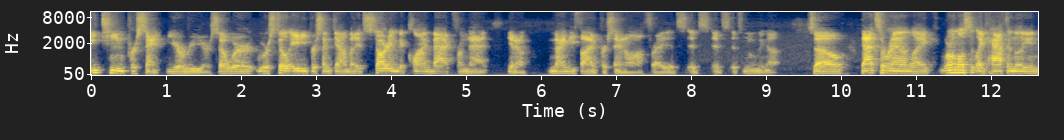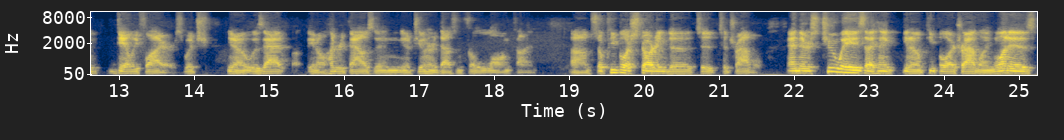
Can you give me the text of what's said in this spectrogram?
18% year over year. So we're we're still 80% down, but it's starting to climb back from that, you know, 95% off, right? It's it's it's it's moving up. So that's around like we're almost at like half a million daily flyers, which you know was at you know 100,000, you know 200,000 for a long time. Um, so people are starting to, to to travel, and there's two ways that I think you know people are traveling. One is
